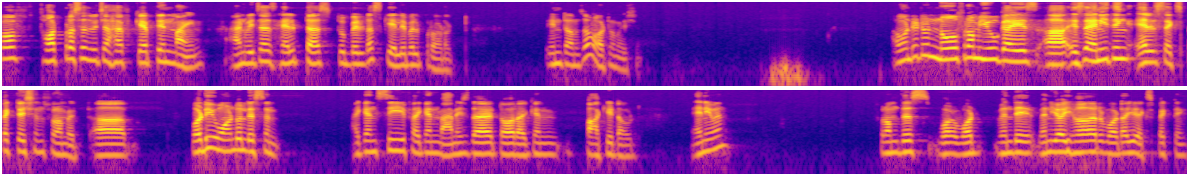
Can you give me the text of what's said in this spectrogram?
of thought process which I have kept in mind and which has helped us to build a scalable product in terms of automation. I wanted to know from you guys, uh, is there anything else expectations from it? Uh, what do you want to listen? I can see if I can manage that or I can park it out. Anyone? From this, what, what when they when you're here, what are you expecting?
